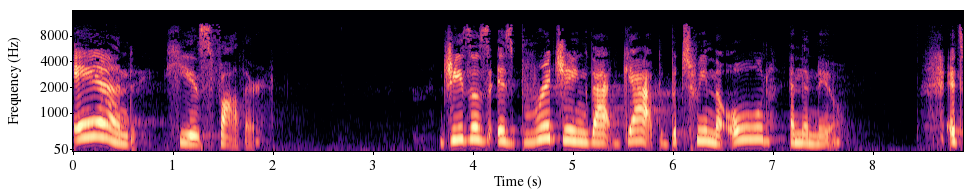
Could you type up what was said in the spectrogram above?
and He is Father. Jesus is bridging that gap between the old and the new. It's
